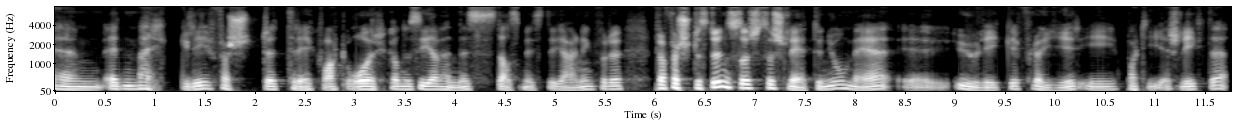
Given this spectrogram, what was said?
et merkelig første trekvart år kan du si, av hennes statsministergjerning. For fra første stund så, så slet hun jo med eh, ulike fløyer i partiet, slik det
